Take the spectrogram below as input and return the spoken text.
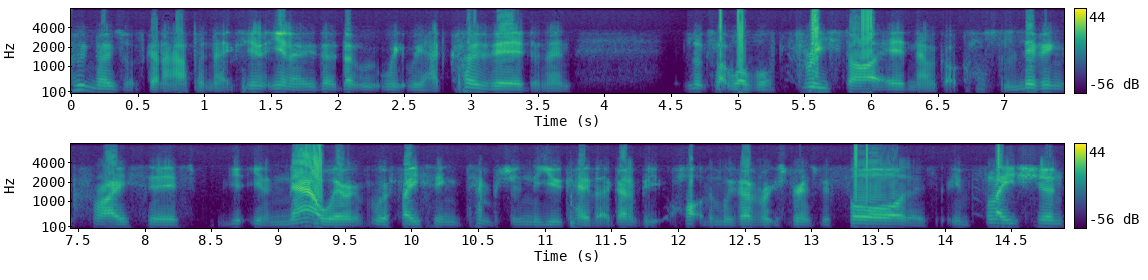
Who knows what's going to happen next? You, you know, that, we, we had COVID, and then looks like World War Three started. Now we've got a cost of living crisis. You, you know, now we're we're facing temperatures in the UK that are going to be hotter than we've ever experienced before. There's inflation.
